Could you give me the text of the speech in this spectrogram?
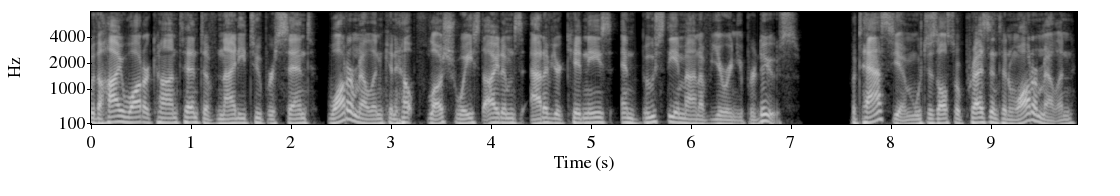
With a high water content of 92%, watermelon can help flush waste items out of your kidneys and boost the amount of urine you produce. Potassium, which is also present in watermelon,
